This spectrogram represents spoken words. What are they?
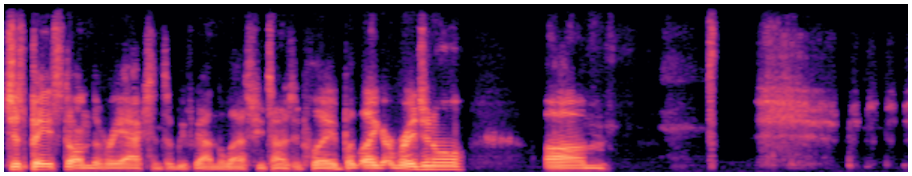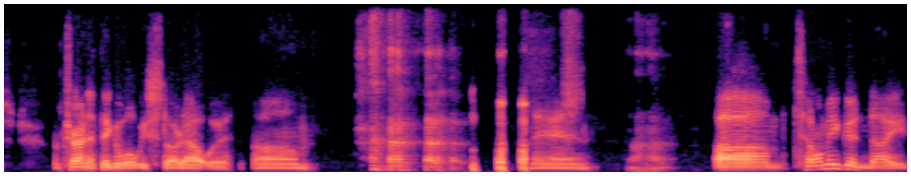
just based on the reactions that we've gotten the last few times we played but like original um i'm trying to think of what we start out with um man uh-huh. Um, Tell Me Good Night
